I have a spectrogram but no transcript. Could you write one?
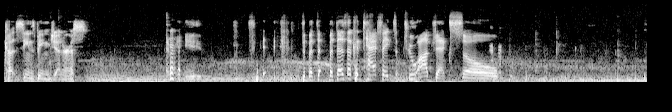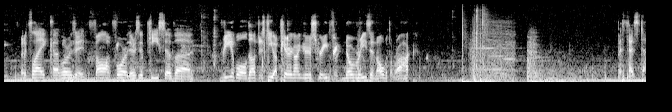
cutscenes being generous. I mean, the Beth- Bethesda can attach things to objects, so it's like uh, what was it? Fallout 4. There's a piece of uh, readable. They'll just keep appearing on your screen for no reason, all with a rock. Bethesda.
